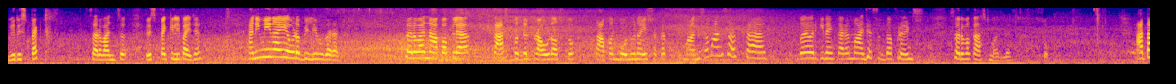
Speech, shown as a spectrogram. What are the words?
वी रिस्पेक्ट सर्वांचं. रिस्पेक्ट केली पाहिजे. आणि मी नाही एवढं बिलीव्ह करत. सर्वांना आपापल्या कास्टबद्दल प्राऊड असतो तर आपण बोलू नाही शकत. माणसं माणसं असतात बरोबर की नाही? कारण माझेसुद्धा फ्रेंड्स सर्व कास्टमधले आहेत. सो आता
